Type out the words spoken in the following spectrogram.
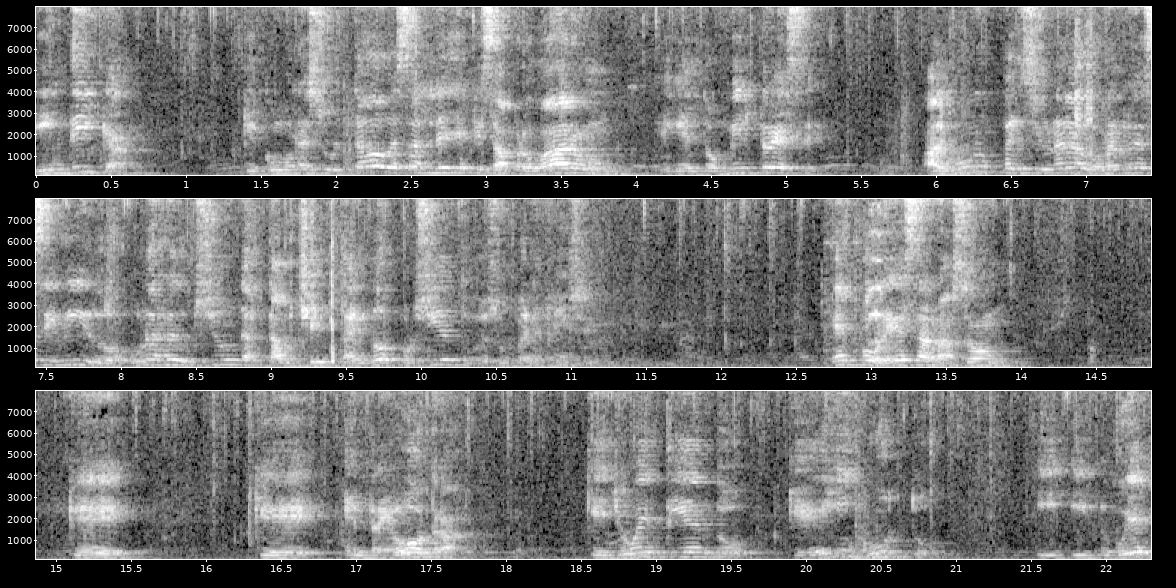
indican que como resultado de esas leyes que se aprobaron en el 2013, algunos pensionados han recibido una reducción de hasta 82% de sus beneficios. Es por esa razón que, que, entre otras, que yo entiendo que es injusto y, y voy a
